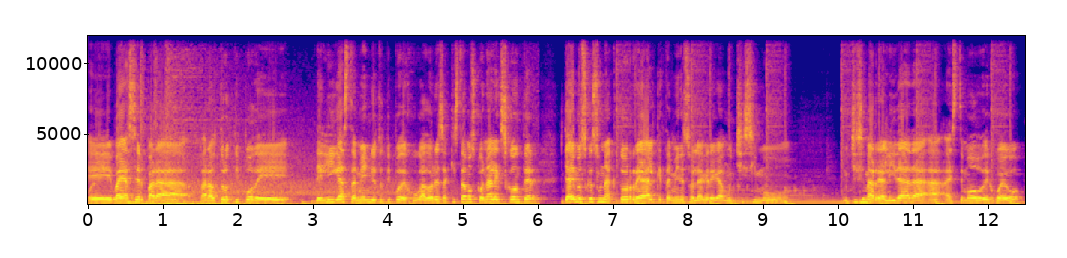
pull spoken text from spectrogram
eh, vaya a ser para, para otro tipo de, de ligas también y otro tipo de jugadores. Aquí estamos con Alex Hunter. Ya vimos que es un actor real, que también eso le agrega muchísimo, muchísima realidad a, este modo de juego.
